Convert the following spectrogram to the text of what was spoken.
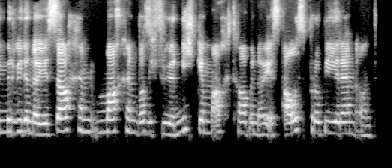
immer wieder neue Sachen machen, was ich früher nicht gemacht habe, Neues ausprobieren und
